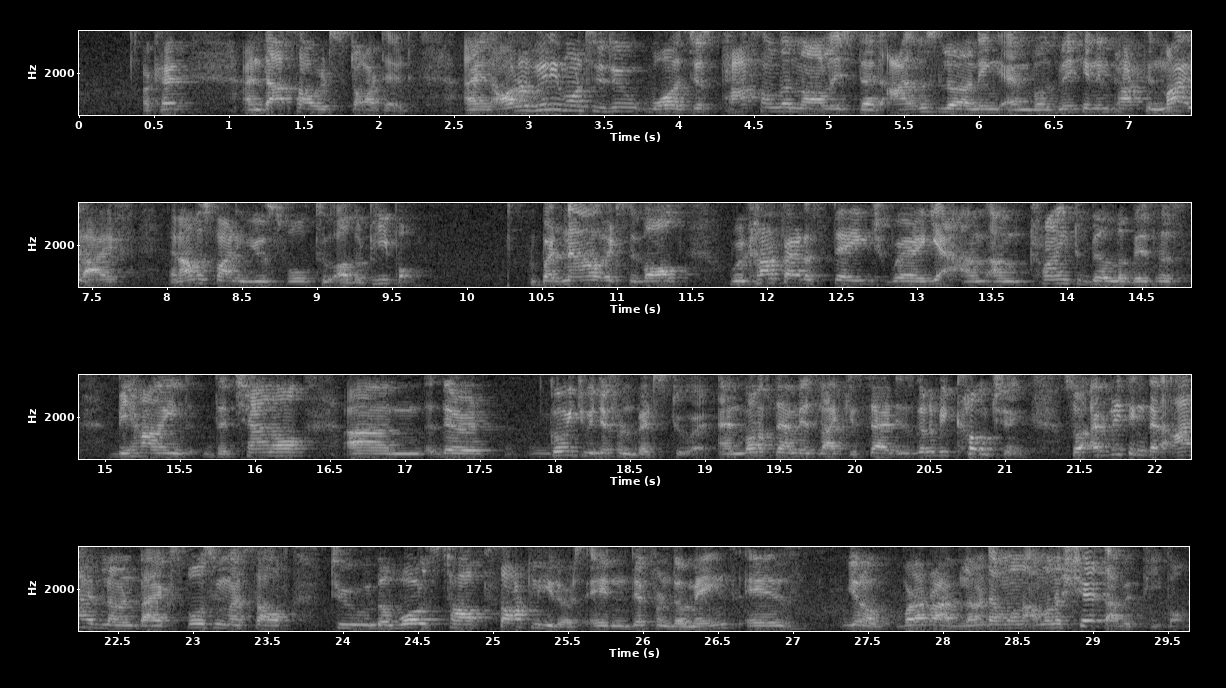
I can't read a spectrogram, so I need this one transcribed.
Okay? And that's how it started. And all I really wanted to do was just pass on the knowledge that I was learning and was making an impact in my life and I was finding useful to other people. But now it's evolved. We're kind of at a stage where yeah I'm, I'm trying to build a business behind the channel. Um, there are going to be different bits to it. And one of them is like you said is going to be coaching. So everything that I have learned by exposing myself to the world's top thought leaders in different domains is you know whatever I've learned I want, I want to share that with people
